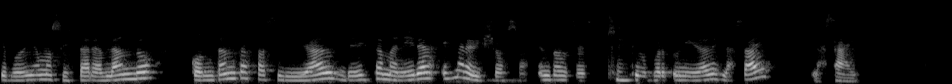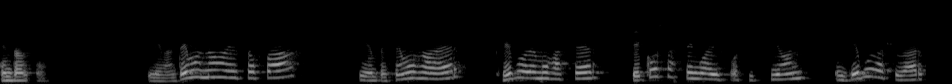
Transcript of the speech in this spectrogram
que podíamos estar hablando con tanta facilidad de esta manera es maravilloso. Entonces, ¿qué oportunidades las hay? Las hay. Entonces, levantémonos del sofá y empecemos a ver qué podemos hacer, qué cosas tengo a disposición, en qué puedo ayudar,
